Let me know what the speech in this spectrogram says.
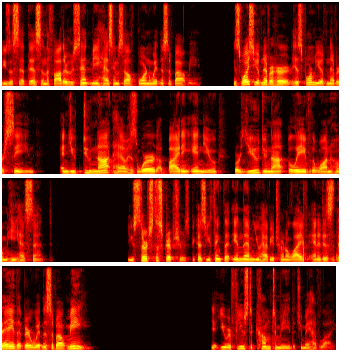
Jesus said this, and the Father who sent me has himself borne witness about me. His voice you have never heard, his form you have never seen, and you do not have his word abiding in you, for you do not believe the one whom he has sent. You search the scriptures because you think that in them you have eternal life, and it is they that bear witness about me. Yet you refuse to come to me that you may have life.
